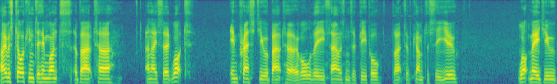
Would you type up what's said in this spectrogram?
I was talking to him once about her and I said, what impressed you about her? Of all the thousands of people that have come to see you, what made you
